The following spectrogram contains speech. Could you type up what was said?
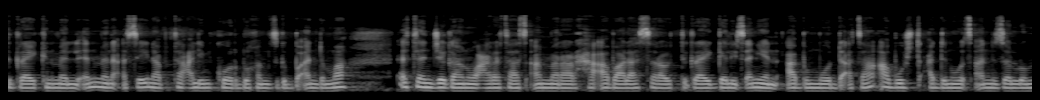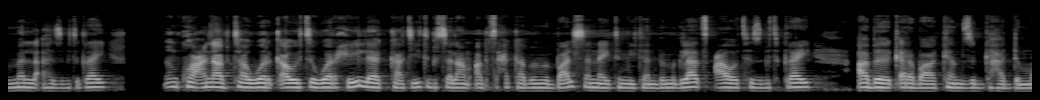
ትግራይ ክንመልእን መናእሰይ ናብ ታዕሊም ክወርዱ ከም ዝግባእን ድማ እተን ጀጋኑ ዋዕረታት ኣመራርሓ ኣባላት ሰራዊት ትግራይ ገሊፀን እየን። ኣብ መወዳእታ ኣብ ውሽጢ ዓድን ወፃእን ዘሎ መላእ ህዝቢ ትግራይ እንኳዕ ናብታ ወርቃዊት ወርሒ ለካቲት ብሰላም ኣብፅሕካ ብምባል ሰናይ ትምኒተን ብምግላፅ ዓወት ህዝቢ ትግራይ ኣብ ቀረባ ከም ዝገሃድ ድማ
